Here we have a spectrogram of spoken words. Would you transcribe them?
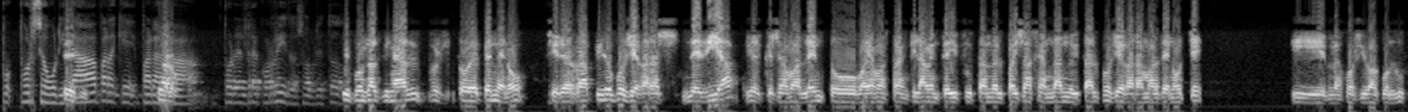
por, seguridad, para que, para, por el recorrido, sobre todo. Y pues al final, pues todo depende, ¿no? Si eres rápido, pues llegarás de día y el que sea más lento vaya más tranquilamente disfrutando el paisaje andando y tal, pues llegará más de noche y mejor si va con luz,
